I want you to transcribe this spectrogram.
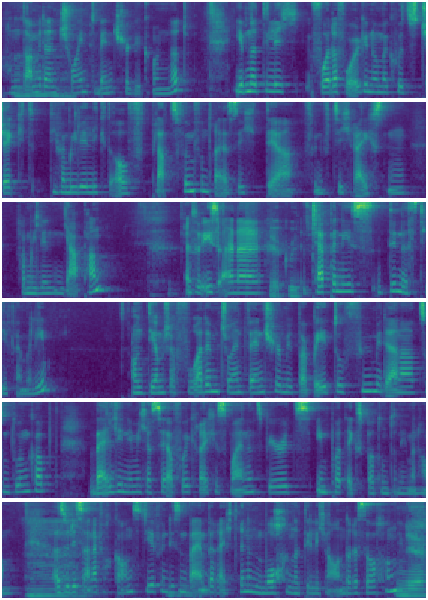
haben damit ein Joint Venture gegründet. Ich habe natürlich vor der Folge nur mal kurz checkt, die Familie liegt auf Platz 35 der 50 reichsten Familien in Japan. Also ist eine Ja. Japanese Dynasty Family. Und die haben schon vor dem Joint Venture mit Barbeto viel mit einer zum tun gehabt, weil die nämlich ein sehr erfolgreiches Wine and Spirits Import-Export-Unternehmen haben. Ah. Also die sind einfach ganz tief in diesem Weinbereich drinnen, machen natürlich auch andere Sachen. Ja.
